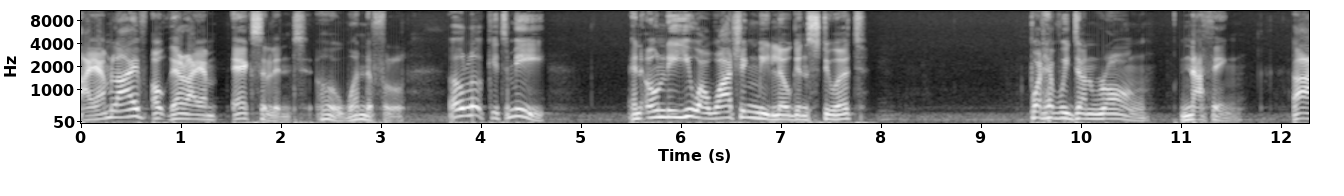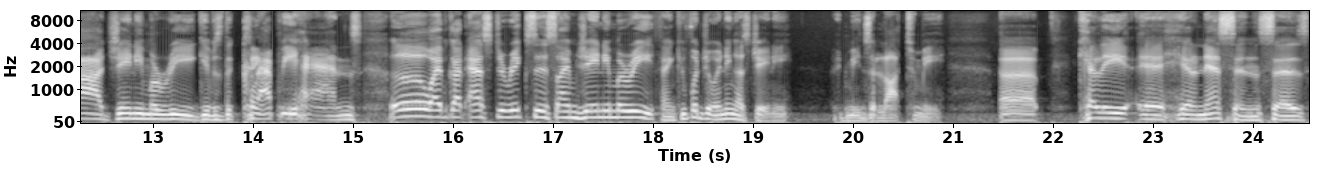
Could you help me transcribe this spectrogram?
I am live? Oh, there I am. Excellent. Oh, wonderful. Oh, look, it's me. And only you are watching me, Logan Stewart. What have we done wrong? Nothing. Ah, Janie Marie gives the clappy hands. Oh, I've got asterixis. I'm Janie Marie. Thank you for joining us, Janie. It means a lot to me. Uh, Kelly uh, says,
